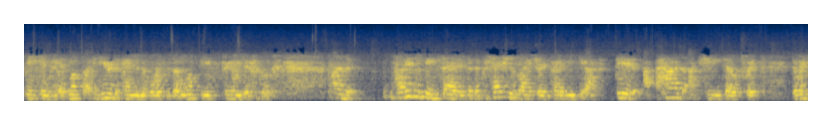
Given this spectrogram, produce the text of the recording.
speaking. It must, I can hear the pain in their voices, and it must be extremely difficult. And what isn't being said is that the Protection of Life During Pregnancy Act did has actually dealt with the risk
